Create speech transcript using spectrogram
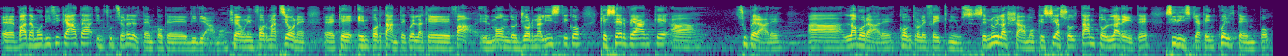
eh, vada modificata in funzione del tempo che viviamo. C'è un'informazione eh, che è importante, quella che fa il mondo giornalistico, che serve anche a superare a lavorare contro le fake news. Se noi lasciamo che sia soltanto la rete, si rischia che in quel tempo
